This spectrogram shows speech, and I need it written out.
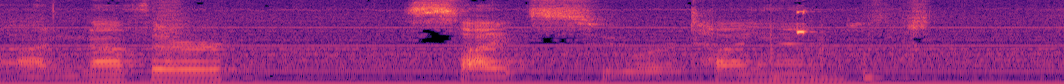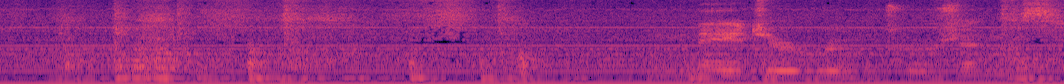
Another side sewer tie-in. Major root intrusions.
